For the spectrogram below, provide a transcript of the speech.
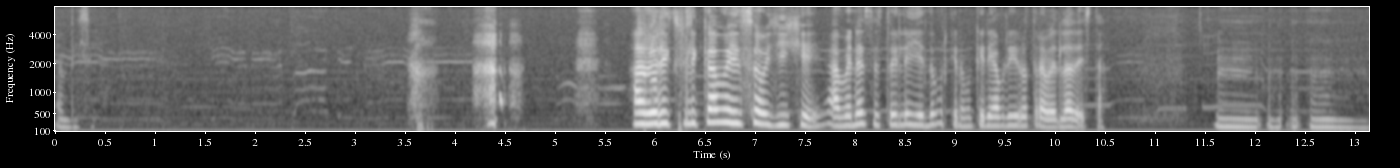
dice A ver, explícame eso, dije. Apenas estoy leyendo porque no me quería abrir otra vez la de esta. Mm, mm, mm,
